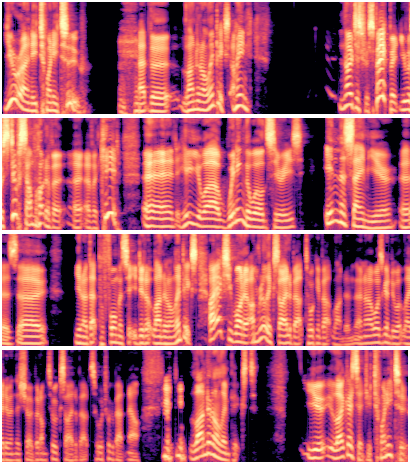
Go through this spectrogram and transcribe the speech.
you were only 22 mm-hmm. at the London Olympics. I mean, no disrespect, but you were still somewhat of a, of a kid, and here you are winning the World Series in the same year as uh, you know that performance that you did at London Olympics. I actually want to. I'm really excited about talking about London, and I was going to do it later in the show, but I'm too excited about it, so we'll talk about it now. London Olympics. You, like I said, you're 22.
